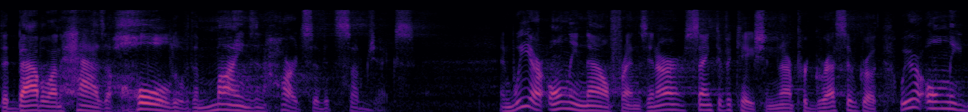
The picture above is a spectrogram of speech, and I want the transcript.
that Babylon has a hold over the minds and hearts of its subjects. And we are only now, friends, in our sanctification, in our progressive growth, we are only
